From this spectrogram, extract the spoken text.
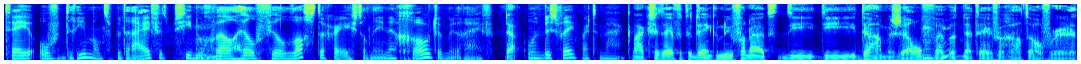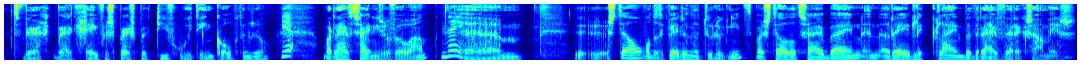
twee- of driemansbedrijf het misschien nog wel heel veel lastiger is dan in een groter bedrijf. Ja. Om het bespreekbaar te maken. Maar ik zit even te denken nu vanuit die, die dame zelf. Mhm. We hebben het net even gehad over het werk, werkgeversperspectief, hoe je het inkoopt en zo. Ja. Maar daar heeft zij niet zoveel aan. Nee. Ehm, eh, stel, want ik weet het natuurlijk niet, maar stel dat zij bij een, een redelijk klein bedrijf werkzaam is.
